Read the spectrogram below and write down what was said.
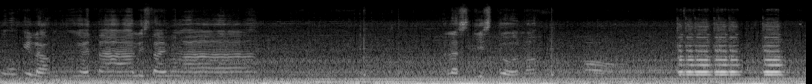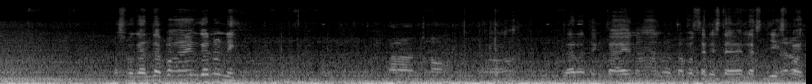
Eh, Okay lang, kahit naalis tayo mga alas 10 doon, no? Oo. Mas maganda pa ngayon ganun eh. Para ano, Oo. darating tayo ng ano, tapos alis tayo alas 10 pero, pag...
